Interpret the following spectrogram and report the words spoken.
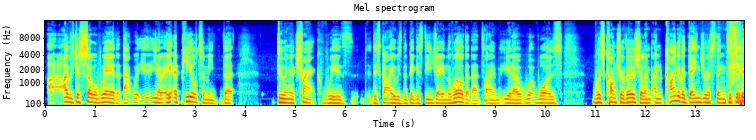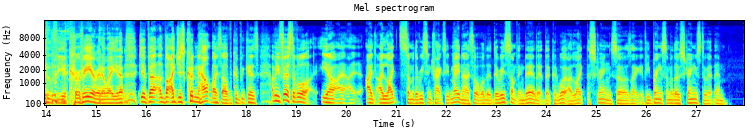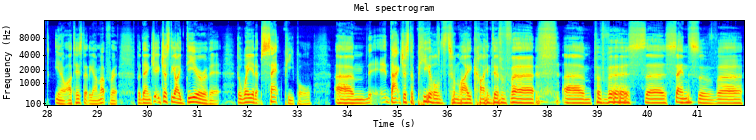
I, I was just so aware that that you know it appealed to me that doing a track with this guy who was the biggest DJ in the world at that time you know was was controversial and, and kind of a dangerous thing to do for your career in a way, you know. But uh, but I just couldn't help myself because, because I mean, first of all, you know, I, I I liked some of the recent tracks he'd made, and I thought, well, there, there is something there that, that could work. I like the strings, so I was like, if he brings some of those strings to it, then you know, artistically, I'm up for it. But then j- just the idea of it, the way it upset people um, that just appealed to my kind of uh, um, perverse uh, sense of uh,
